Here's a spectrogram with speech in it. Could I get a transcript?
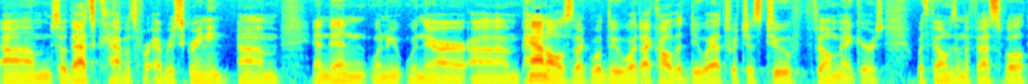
um, so that happens for every screening. Um, and then when we when there are um, panels, like we'll do what I call the duets, which is two filmmakers with films in the festival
